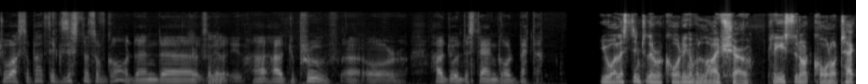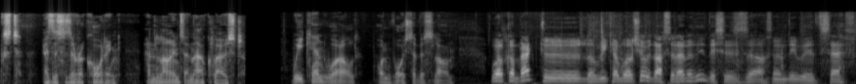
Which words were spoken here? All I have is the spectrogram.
to us about the existence of God and uh, you know, how, how to prove uh, or how to understand God better. You are listening to the recording of a live show. Please do not call or text, as this is a recording, and lines are now closed. Weekend World on Voice of Islam. Welcome back to the Weekend World Show with Asan Ahmadi. This is uh, Asan Ahmadi with Saf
